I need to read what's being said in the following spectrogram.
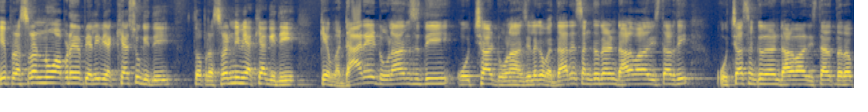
એ પ્રસરણનું આપણે પહેલી વ્યાખ્યા શું કીધી? તો પ્રસરણની વ્યાખ્યા કીધી કે વધારે ઢોળાંશથી ઓછા ઢોળાંશ એટલે કે વધારે સંકલન ઢાળવાળા વિસ્તારથી ઓછા સંકલન ઢાળવાળા વિસ્તાર તરફ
